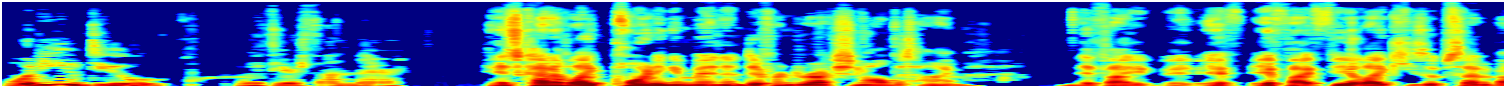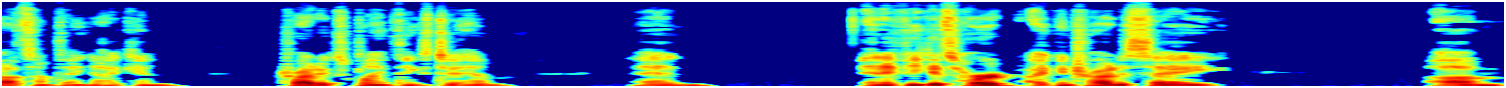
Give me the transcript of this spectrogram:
what do you do with your son there? It's kind of like pointing him in a different direction all the time. If I if if I feel like he's upset about something, I can try to explain things to him, and and if he gets hurt, I can try to say. Um,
